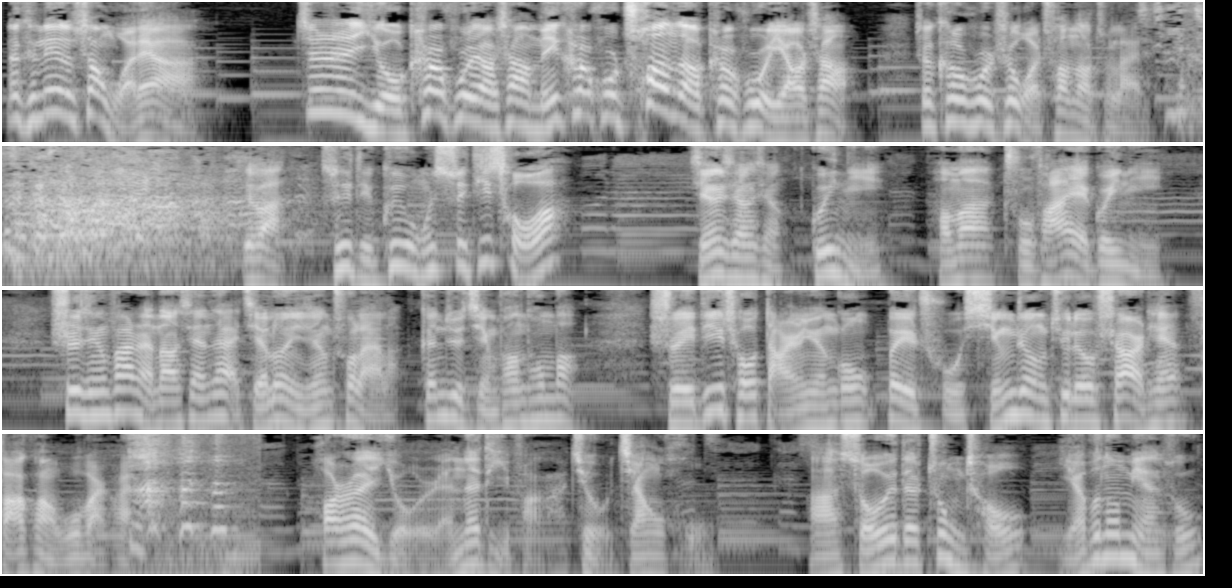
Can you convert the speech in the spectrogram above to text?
那肯定算我的呀，就是有客户要上，没客户创造客户也要上，这客户是我创造出来的，对吧？所以得归我们水滴筹啊。行行行，归你好吗？处罚也归你。事情发展到现在，结论已经出来了。根据警方通报，水滴筹打人员工被处行政拘留十二天，罚款五百块。话说有人的地方啊，就有江湖，啊，所谓的众筹也不能免俗，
